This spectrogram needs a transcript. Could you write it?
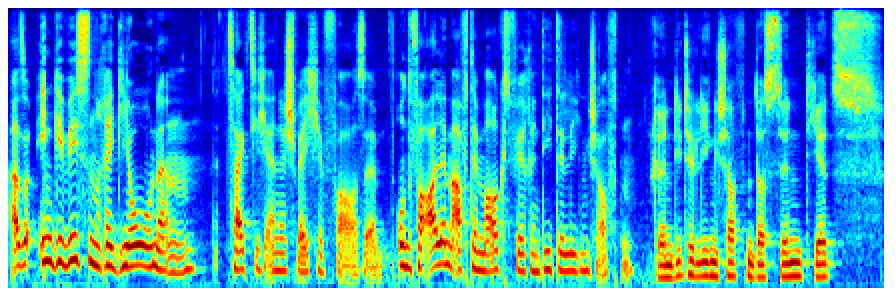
Also in gewissen Regionen zeigt sich eine Schwächephase und vor allem auf dem Markt für Renditeliegenschaften. Renditeliegenschaften, das sind jetzt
